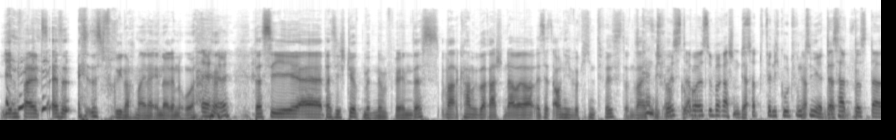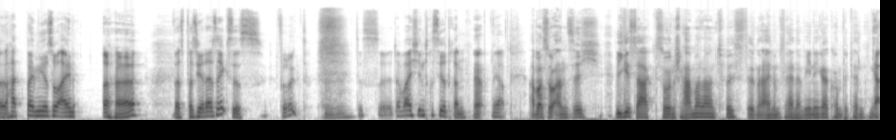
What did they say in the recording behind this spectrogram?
Jedenfalls, es, es ist früh nach meiner inneren Uhr, Äh, dass sie, äh, dass sie stirbt mit einem Film. Das war, kam überraschend, aber ist jetzt auch nicht wirklich ein Twist und war Kein jetzt nicht Twist, aber ist überraschend. Das Ja. hat, finde ich, gut funktioniert. das das, hat hat, das da hat bei mir so ein Aha, was passiert als nächstes? Verrückt. Das, äh, da war ich interessiert dran. Ja. ja. Aber so an sich, wie gesagt, so ein Shyamalan-Twist in einem seiner weniger kompetenten Ja.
